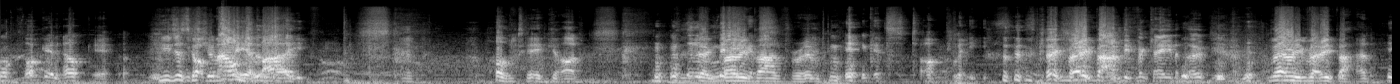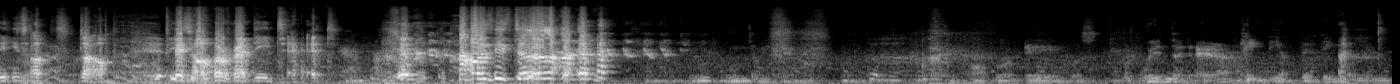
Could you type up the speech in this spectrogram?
Oh, fucking hell, Kano. You just got shouldn't be mounted. alive. Oh dear God. This is going Make very it- bad for him. Make it stop, please. this is going very badly for Kano. Very, very bad. He's on stop. He's already dead. How is he still alive? Offer of aid was wind and air. Keep your 50 million.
